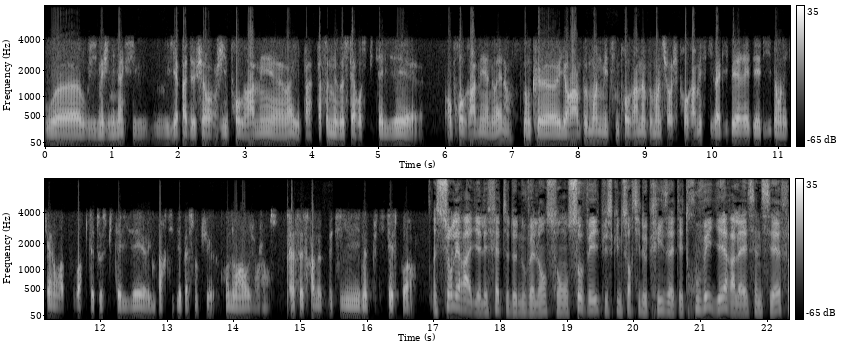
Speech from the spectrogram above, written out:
où euh, vous imaginez bien que s'il n'y a pas de chirurgie programmée, ouais, pas, personne ne veut se faire hospitaliser en programmé à Noël. Hein. Donc il y aura un peu moins de médecine programmée, un peu moins de chirurgie programmée, ce qui va libérer des lits dans lesquels on va pouvoir peut-être hospitaliser une partie des patients qu'on aura aux urgences. Ça, ce sera notre petit notre petit espoir. Sur les rails, les fêtes de Nouvel An sont sauvées puisqu'une sortie de crise a été trouvée hier à la SNCF.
